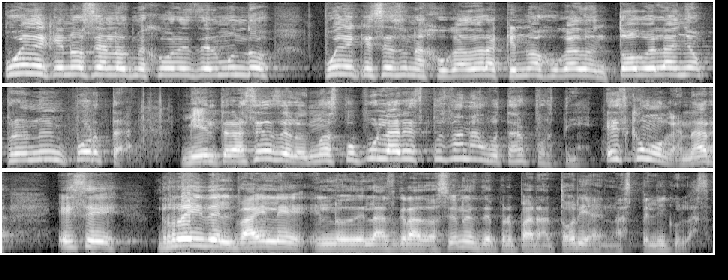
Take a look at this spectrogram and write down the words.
Puede que no sean los mejores del mundo, puede que seas una jugadora que no ha jugado en todo el año, pero no importa. Mientras seas de los más populares, pues van a votar por ti. Es como ganar ese rey del baile en lo de las graduaciones de preparatoria en las películas.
